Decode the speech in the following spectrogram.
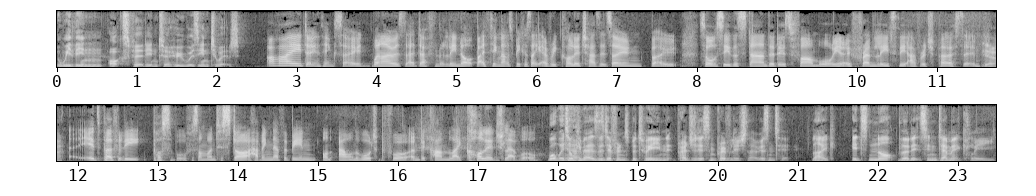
within Oxford into who was into it? I don't think so. When I was there, definitely not. But I think that's because like every college has its own boat, so obviously the standard is far more you know friendly to the average person. Yeah. It's perfectly possible for someone to start having never been on, out on the water before and become like college level. What we're talking Yeah. about is the difference between prejudice and privilege, though, isn't it? Like, it's not that it's endemically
